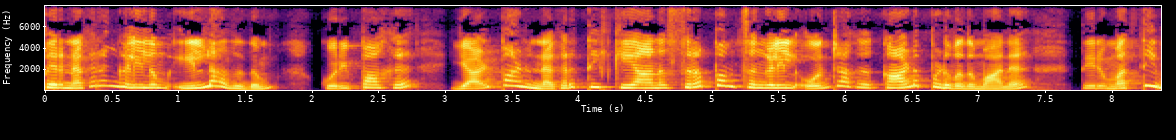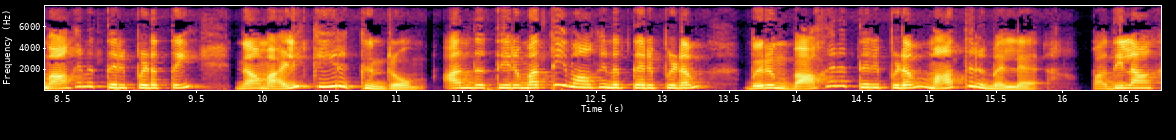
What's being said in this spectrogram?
பெருநகரங்களிலும் இல்லாததும் குறிப்பாக யாழ்ப்பாண நகரத்திற்கேயான சிறப்பம்சங்களில் ஒன்றாக காணப்படுவதுமான திருமத்தி வாகன திரைப்படத்தை நாம் அளிக்க இருக்கின்றோம் அந்த திருமத்தி வாகன திரைப்படம் வெறும் வாகன திரைப்படம் மாத்திரமல்ல. பதிலாக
